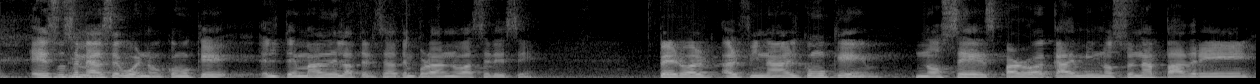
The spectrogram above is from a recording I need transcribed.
eso se me hace bueno, como que el tema de la tercera temporada no va a ser ese. Pero al, al final, como que, no sé, Sparrow Academy no suena padre.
